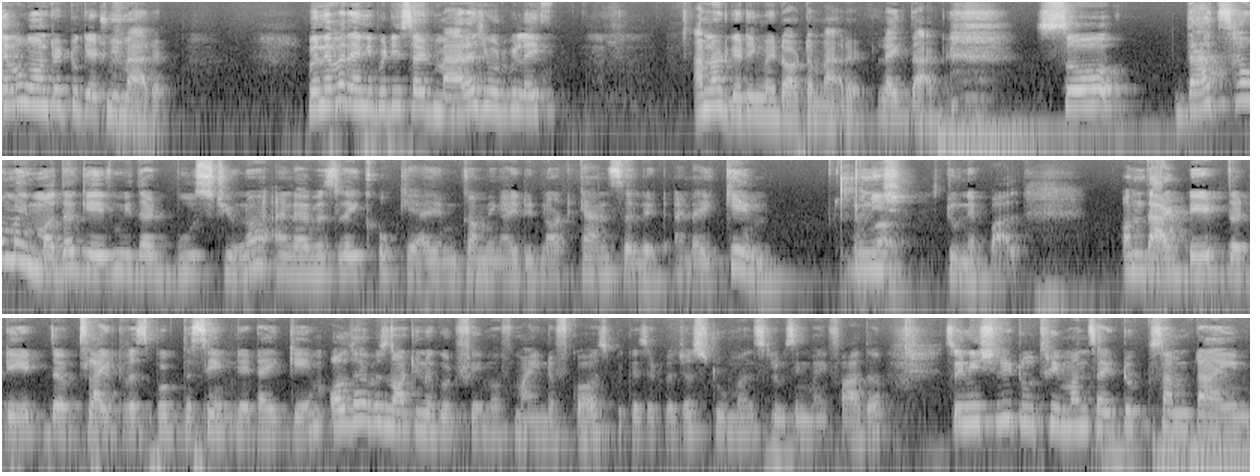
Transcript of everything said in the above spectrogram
never wanted to get me married. Whenever anybody said marriage he would be like i'm not getting my daughter married like that. So that's how my mother gave me that boost you know and i was like okay i am coming. I did not cancel it and i came To Nepal. to nepal on that date the date the flight was booked the same date i came. Although i was not in a good frame of mind of course because it was just two months losing my father. So initially two three months i took some time.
